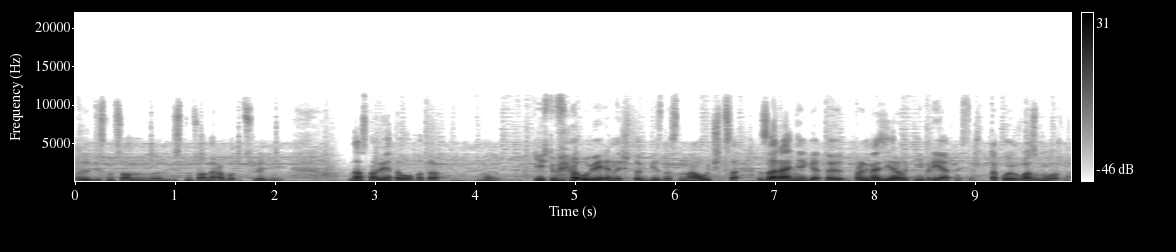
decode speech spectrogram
дистанционно, дистанционно работать с людьми. На основе этого опыта ну, есть уверенность, что бизнес научится заранее готовить, прогнозировать неприятности, что такое возможно,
